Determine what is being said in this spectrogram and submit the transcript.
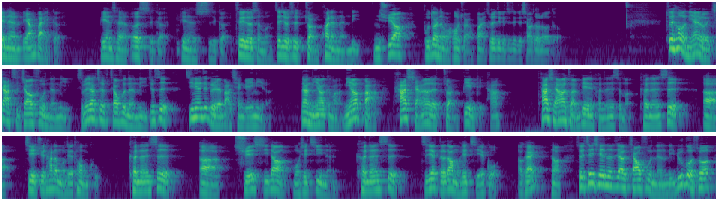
变成两百个，变成二十个，变成十个，这就是什么？这就是转换的能力。你需要不断的往后转换，所以这个就是个销售漏斗。最后你要有价值交付能力。什么叫交交付能力？就是今天这个人把钱给你了，那你要干嘛？你要把他想要的转变给他。他想要转变可能是什么？可能是呃解决他的某些痛苦，可能是呃学习到某些技能，可能是直接得到某些结果。OK 啊，所以这些呢叫交付能力。如果说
